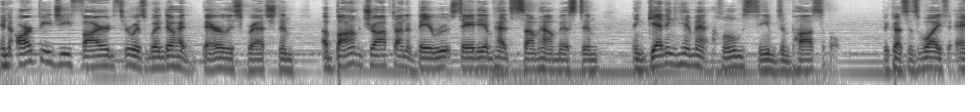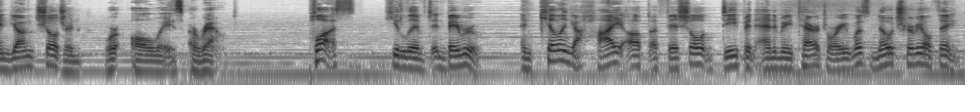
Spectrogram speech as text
An RPG fired through his window had barely scratched him, a bomb dropped on a Beirut stadium had somehow missed him, and getting him at home seemed impossible because his wife and young children were always around. Plus, he lived in Beirut, and killing a high up official deep in enemy territory was no trivial thing.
